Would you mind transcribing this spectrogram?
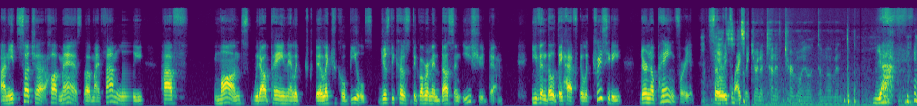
And it's such a hot mess that my family have months without paying elect- electrical bills just because the government doesn't issue them. Even though they have electricity they're not paying for it. So yeah, it's, it's, like it's like you're in a ton of turmoil at the moment yeah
